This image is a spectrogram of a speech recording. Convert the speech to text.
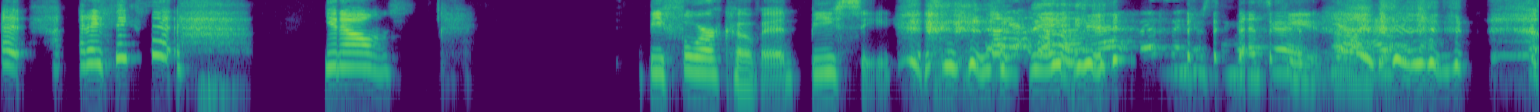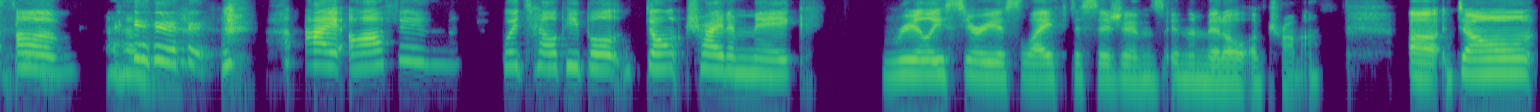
And, and I think that, you know, before COVID, BC. The, interesting. That's, that's cute. Yeah. Like um, uh-huh. I often would tell people don't try to make really serious life decisions in the middle of trauma. Uh, don't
